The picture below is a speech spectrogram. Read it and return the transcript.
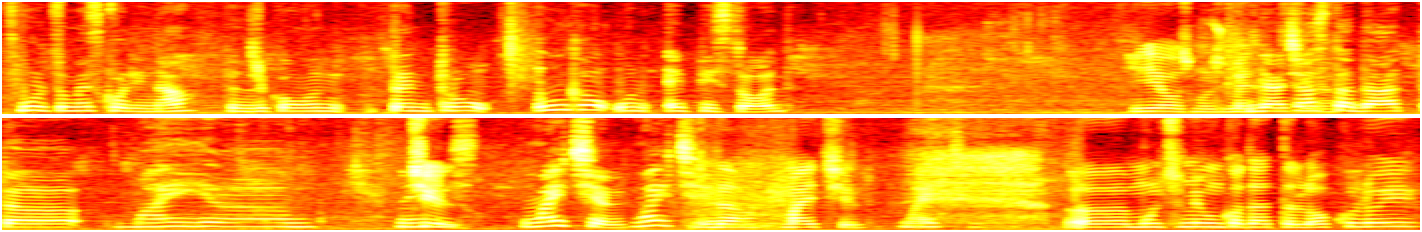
Îți mulțumesc, Corina, pentru, că un, pentru încă un episod. Eu îți mulțumesc, De Cristina. această dată mai... Uh, Chill. liniș- Mai chill, mai chill. Da, mai chill. Mai chill. Uh, mulțumim încă o dată locului,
